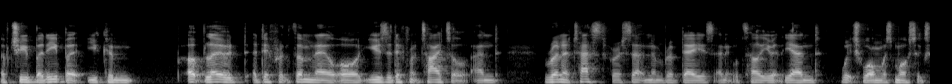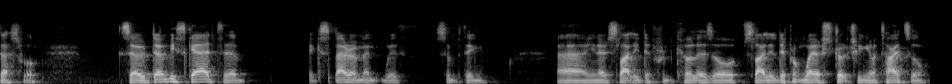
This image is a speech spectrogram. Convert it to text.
of TubeBuddy, but you can upload a different thumbnail or use a different title and run a test for a certain number of days, and it will tell you at the end which one was more successful. So don't be scared to experiment with something, uh, you know, slightly different colors or slightly different way of structuring your title.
